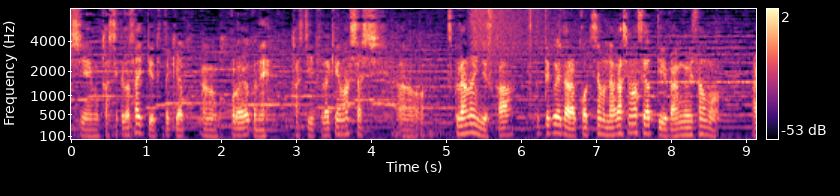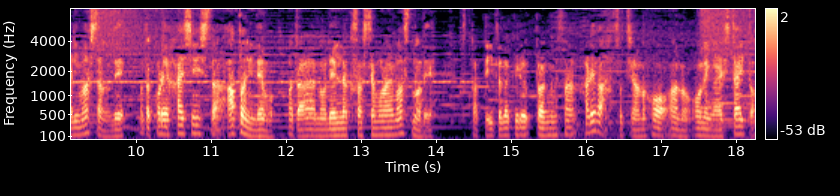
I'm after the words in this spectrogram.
CM 貸してくださいって言った時は、あの、心よくね、貸していただけましたし、あの、作らないんですか？作ってくれたらこっちでも流しますよっていう番組さんもありましたので、またこれ配信した後にでも、またあの、連絡させてもらいますので、使っていただける番組さんあれば、そちらの方、あの、お願いしたいと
